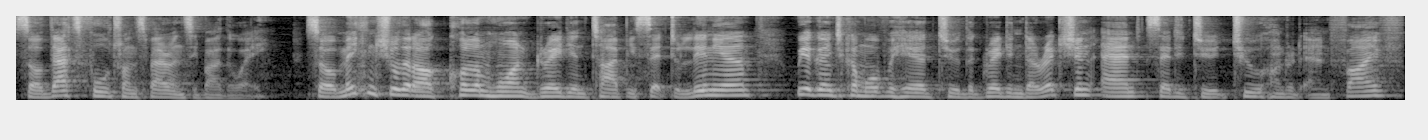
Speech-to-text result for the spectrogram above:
So that's full transparency, by the way. So making sure that our column one gradient type is set to linear, we are going to come over here to the gradient direction and set it to 205.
